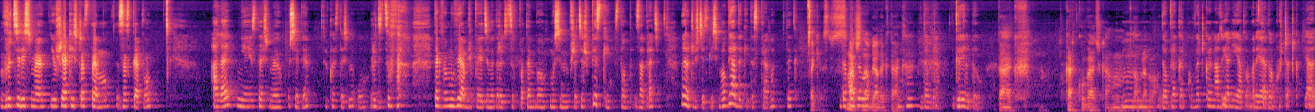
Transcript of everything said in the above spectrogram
Wróciliśmy już jakiś czas temu ze sklepu, ale nie jesteśmy u siebie, tylko jesteśmy u rodziców. Tak Wam mówiłam, że pojedziemy do rodziców potem, bo musimy przecież pieski stąd zabrać. No i oczywiście zjedliśmy obiadek i te sprawy, tak? Tak jest. Smaczny obiadek, tak. Mhm, dobra. Grill był. Tak. Karkóweczka, mm, dobra była. Dobra karkóweczka, no ja nie jadłam, ale ja jadłam kurczaczka. Ja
